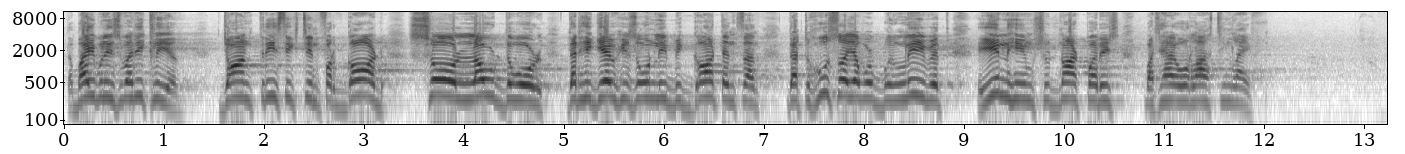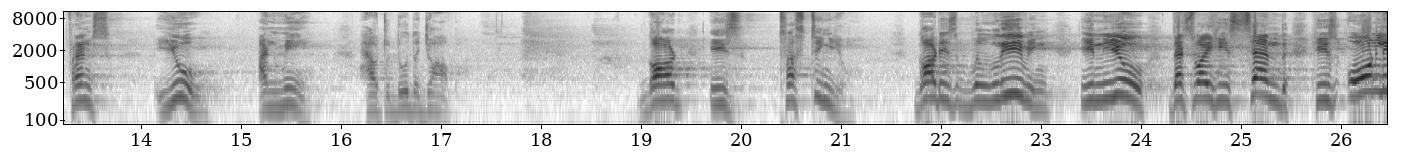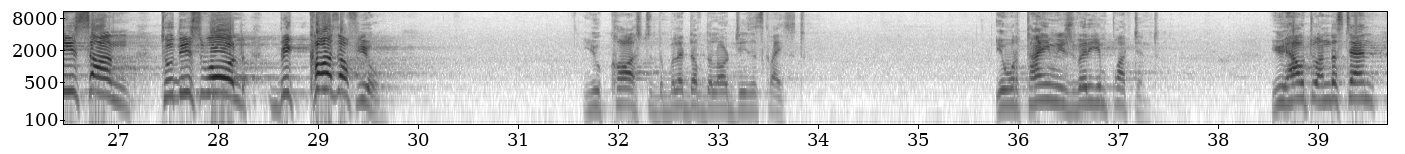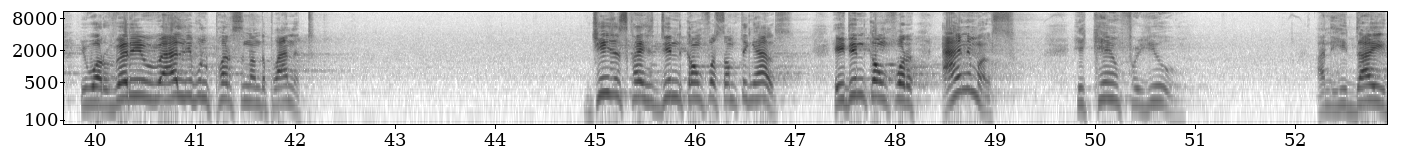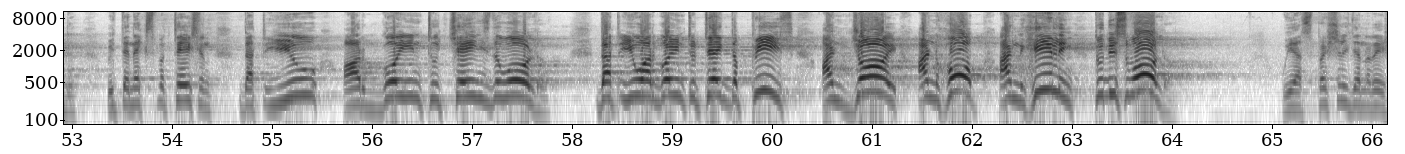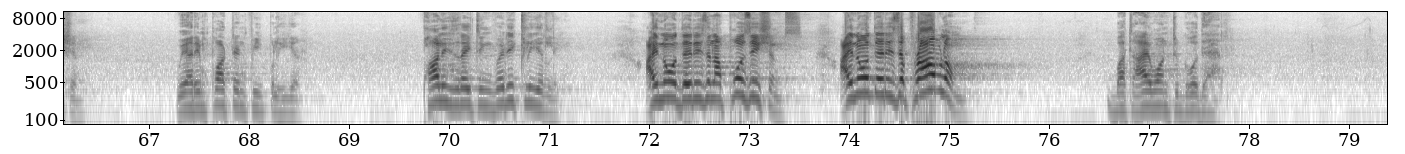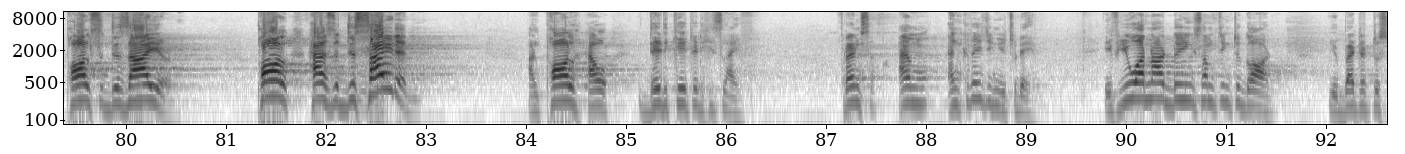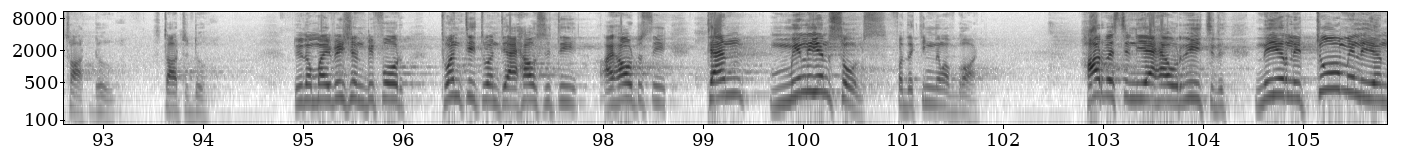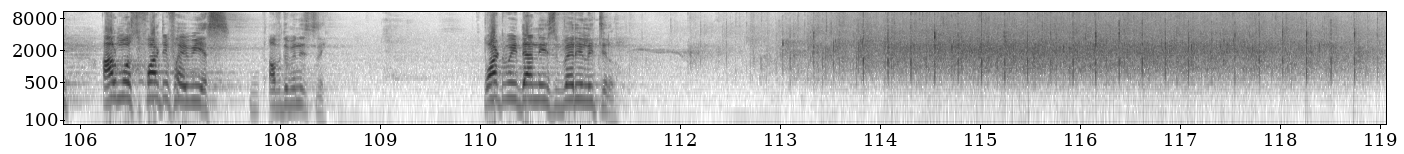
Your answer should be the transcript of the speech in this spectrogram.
The Bible is very clear. John 3:16 for God so loved the world that he gave his only begotten son that whosoever believeth in him should not perish but have everlasting life. Friends, you and me have to do the job. God is trusting you. God is believing in you. That's why he sent his only son to this world because of you you cost the blood of the Lord Jesus Christ. Your time is very important. You have to understand you are a very valuable person on the planet. Jesus Christ didn't come for something else. He didn't come for animals. He came for you. And he died with an expectation that you are going to change the world that you are going to take the peace and joy and hope and healing to this world. We are special generation. We are important people here. Paul is writing very clearly. I know there is an opposition. I know there is a problem. But I want to go there. Paul's desire. Paul has decided. And Paul have dedicated his life. Friends, I'm encouraging you today. If you are not doing something to God, you better to start do. Start to do. Do you know my vision before 2020? I have city. I have to see 10 million souls for the kingdom of God. Harvest India have reached nearly 2 million, almost 45 years of the ministry. What we done is very little.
